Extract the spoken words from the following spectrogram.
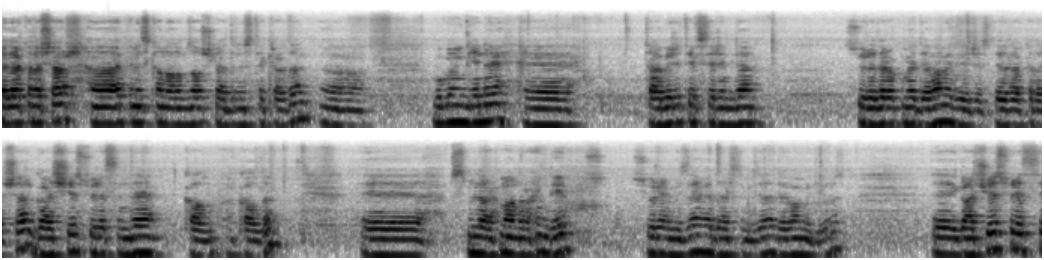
Değerli arkadaşlar, e, hepiniz kanalımıza hoş geldiniz tekrardan. E, bugün yine e, tabiri tefsirinden süreler okumaya devam edeceğiz değerli arkadaşlar. Gâşiye süresinde kal, kaldı. E, Bismillahirrahmanirrahim deyip süremize ve dersimize devam ediyoruz. E, Gâşiye suresi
